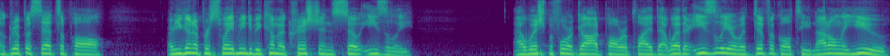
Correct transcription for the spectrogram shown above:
Agrippa said to Paul, Are you going to persuade me to become a Christian so easily? I wish before God, Paul replied, that whether easily or with difficulty, not only you,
